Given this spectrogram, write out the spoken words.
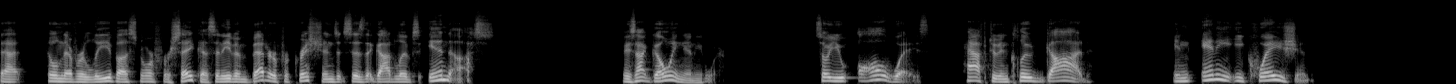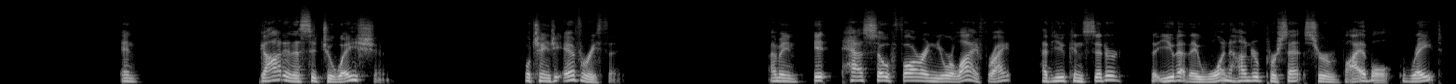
that he'll never leave us nor forsake us. And even better for Christians, it says that God lives in us. He's not going anywhere. So you always have to include God in any equation. And God in a situation will change everything. I mean, it has so far in your life, right? Have you considered that you have a 100% survival rate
